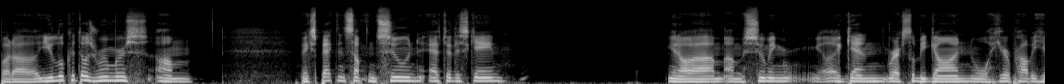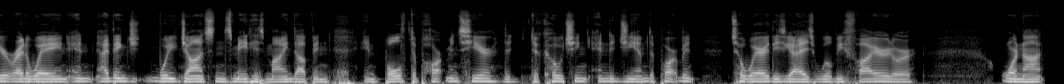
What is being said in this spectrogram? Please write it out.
But uh, you look at those rumors. Um, I'm expecting something soon after this game. You know, I'm, I'm assuming again Rex will be gone. We'll hear probably hear it right away, and, and I think Woody Johnson's made his mind up in, in both departments here, the the coaching and the GM department, to where these guys will be fired or or not.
